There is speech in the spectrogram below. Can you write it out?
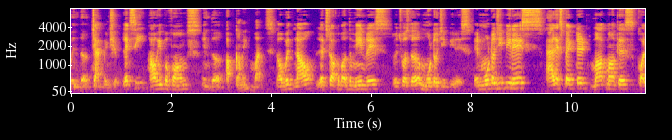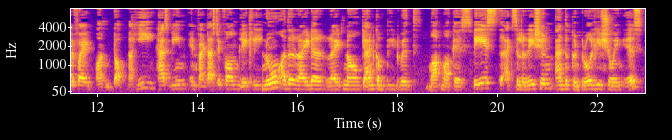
win the championship. Let's see how he performs in the upcoming months. Now, with now, let's talk about the main race, which was the MotoGP race. In MotoGP race, as expected, Marc Marquez qualified on top. Now, he has been in fantastic form lately. No other rider right now can compete with Marc Marquez. Pace, the acceleration, and the control he's showing is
